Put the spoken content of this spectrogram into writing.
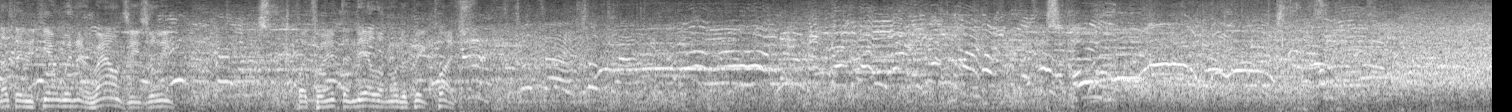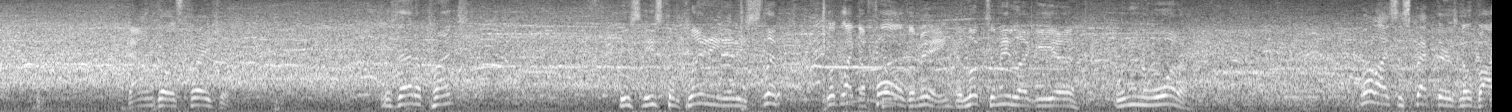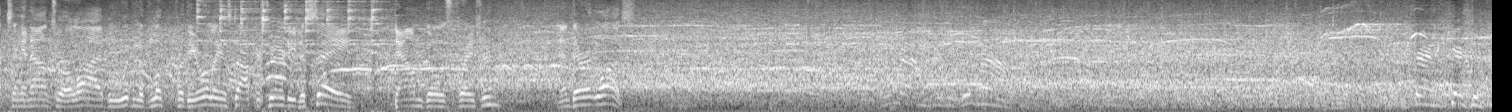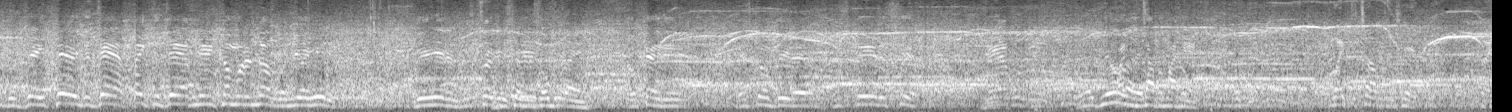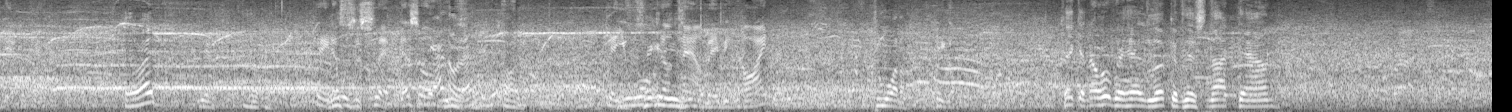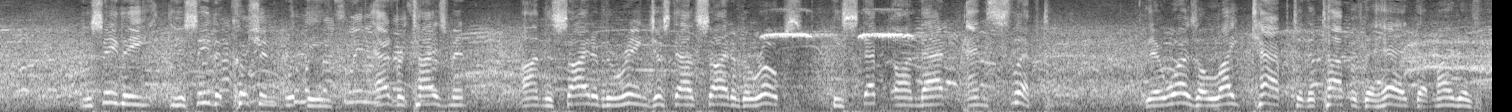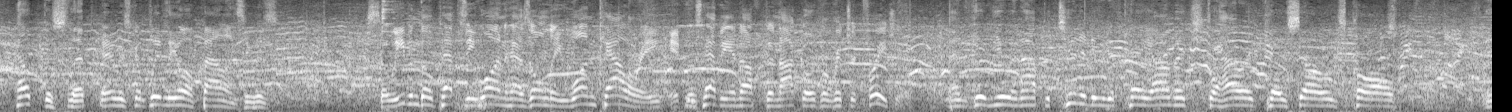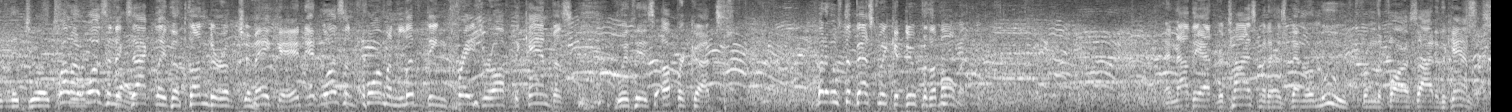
Nothing he can't win in rounds easily, but for him to nail him with a big punch. Down goes Frazier. Was that a punch? He's, he's complaining that he slipped. Looked like a fall to me. It looked to me like he uh, went in the water. Well, I suspect there's no boxing announcer alive who wouldn't have looked for the earliest opportunity to say, down goes Frazier. And there it was. Trying to catch it with Jay Perry, the jab, fake the jab, and then come with another one. You'll hit it. You'll hit it. Just take it serious. Okay, then. Let's go be that. You scared as shit. Jab. Right the top of my head. Wipe the top of his head. slip. That's all. Yeah, I know that. Okay, you warm up now, baby. All right? Some water. Here you go. Take an overhead look of this knockdown. You see the you see the cushion with the advertisement on the side of the ring just outside of the ropes. He stepped on that and slipped. There was a light tap to the top of the head that might have helped the slip. It was completely off balance. He was So even though Pepsi One has only one calorie, it was heavy enough to knock over Richard Frazier. And give you an opportunity to pay homage to Howard Cosell's call in the George Well, it wasn't fight. exactly the thunder of Jamaica. It, it wasn't Foreman lifting Frazier off the canvas with his uppercuts, but it was the best we could do for the moment. And now the advertisement has been removed from the far side of the canvas.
